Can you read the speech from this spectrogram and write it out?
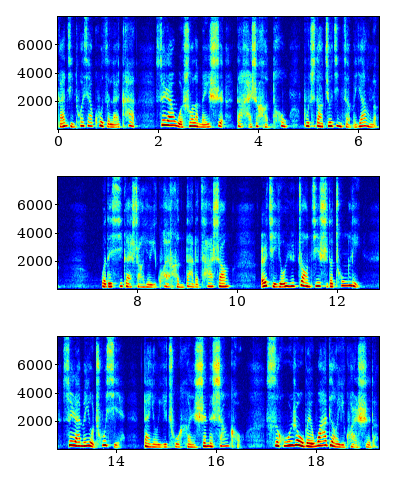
赶紧脱下裤子来看。虽然我说了没事，但还是很痛，不知道究竟怎么样了。我的膝盖上有一块很大的擦伤，而且由于撞击时的冲力，虽然没有出血，但有一处很深的伤口，似乎肉被挖掉一块似的。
